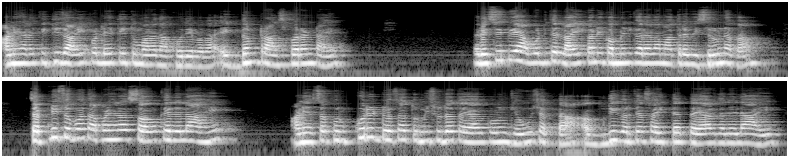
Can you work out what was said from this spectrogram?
आणि ह्याला किती जाळी पडले ते तुम्हाला दाखवते बघा. एकदम ट्रान्सपरंट आहे. रेसिपी आवडली तर लाईक आणि कमेंट करायला मात्र विसरू नका. चटणीसोबत आपण ह्याला सर्व केलेला आहे. आणि असा कुरकुरीत डोसा तुम्हीसुद्धा तयार करून घेऊ शकता. अगदी घरच्या साहित्यात तयार झालेला आहे.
